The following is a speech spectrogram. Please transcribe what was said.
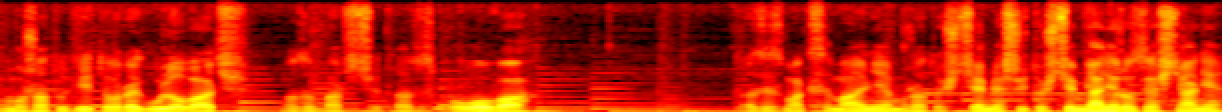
Można tutaj to regulować. No zobaczcie, teraz jest połowa. Teraz jest maksymalnie, można to ściemniać, czyli to ściemnianie, rozjaśnianie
